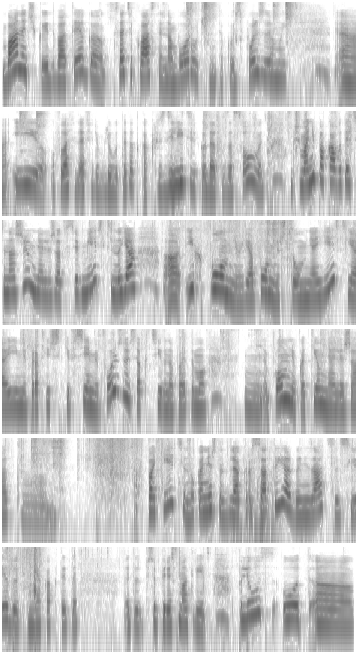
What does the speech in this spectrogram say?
Баночка и два тега. Кстати, классный набор, очень такой используемый. Э, и у Fluffy Duffy люблю вот этот, как разделитель куда-то засовывать. В общем, они пока вот эти ножи у меня лежат все вместе, но я э, их помню. Я помню, что у меня есть. Я ими практически всеми пользуюсь активно, поэтому помню, какие у меня лежат э, в пакете. Ну, конечно, для красоты организации следует мне как-то это, это все пересмотреть. Плюс от э,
